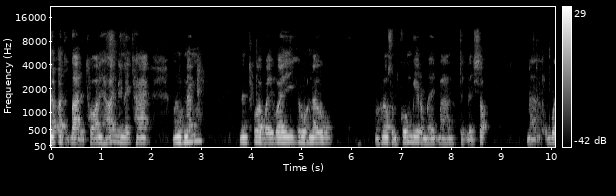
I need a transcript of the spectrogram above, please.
នៅអធិបត្តិធម៌នេះហើយមានន័យថាមនុស្សនឹងនឹងធ្វើអ្វីអ្វីរស់នៅក្នុងសង្គមវារមែងបានសេចក្តីសុខណាបើ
